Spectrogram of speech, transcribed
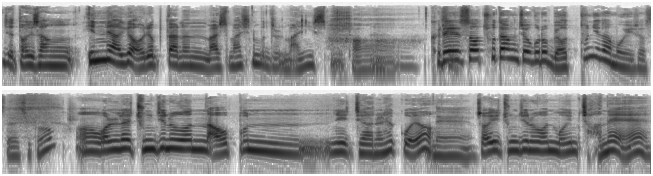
이제 더 이상 인내하기 어렵다는 말씀 하시는 분들 많이 있습니다. 아, 그래서 초당적으로 몇 분이나 모이셨어요, 지금? 어, 원래 중진 의원 아홉 분이 제안을 했고요. 네. 저희 중진 의원 모임 전에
